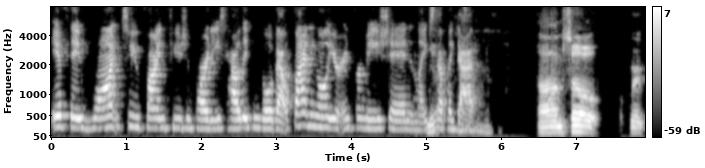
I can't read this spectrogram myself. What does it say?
if they want to find fusion parties, how they can go about finding all your information and like Yeah. stuff like that. Um, so we're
